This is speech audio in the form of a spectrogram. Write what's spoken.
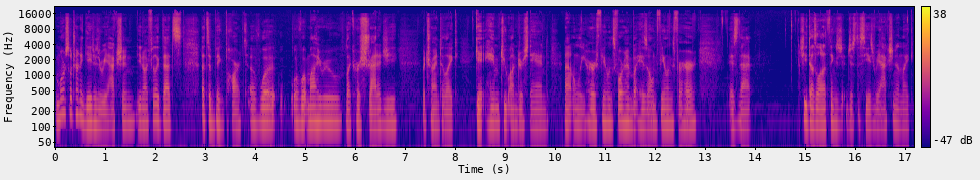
more so trying to gauge his reaction. You know i feel like that's that's a big part of what of what mahiru like her strategy with trying to like get him to understand not only her feelings for him but his own feelings for her is that she does a lot of things just to see his reaction and like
